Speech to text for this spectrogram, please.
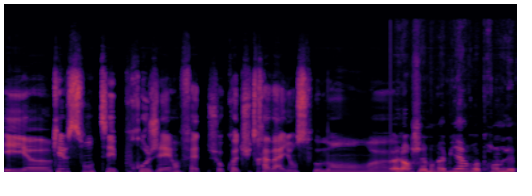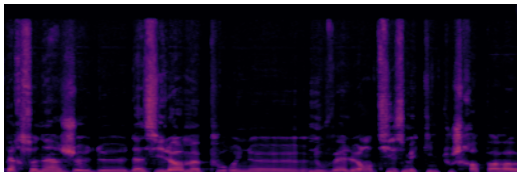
Et heu, quels sont tes projets, en fait? Sur quoi tu travailles en ce moment, heu? Alors j'aimerais bien reprendre les personnages, d'Asylum pour une, heu, nouvelle hantise, mais qui ne touchera pas,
